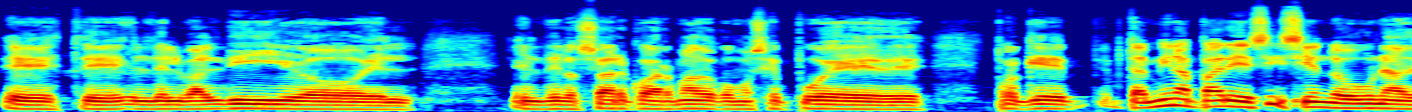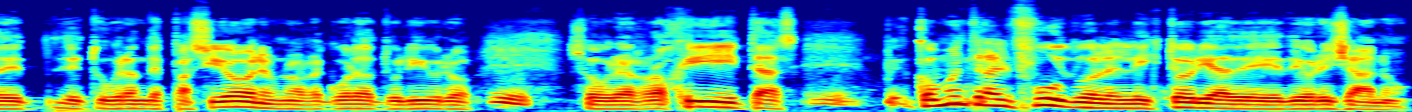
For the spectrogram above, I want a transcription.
este, el del baldío, el el de los arcos armados como se puede, porque también aparece, siendo una de, tus grandes pasiones, uno recuerda tu libro sobre rojitas. ¿cómo entra el fútbol en la historia de, Orellano?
